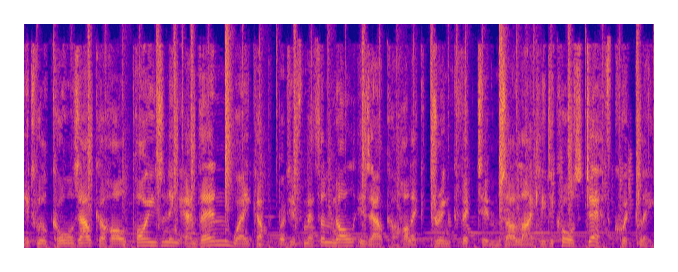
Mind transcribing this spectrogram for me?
it will cause alcohol poisoning and then wake up but if methanol is alcoholic drink victims are likely to cause death quickly.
